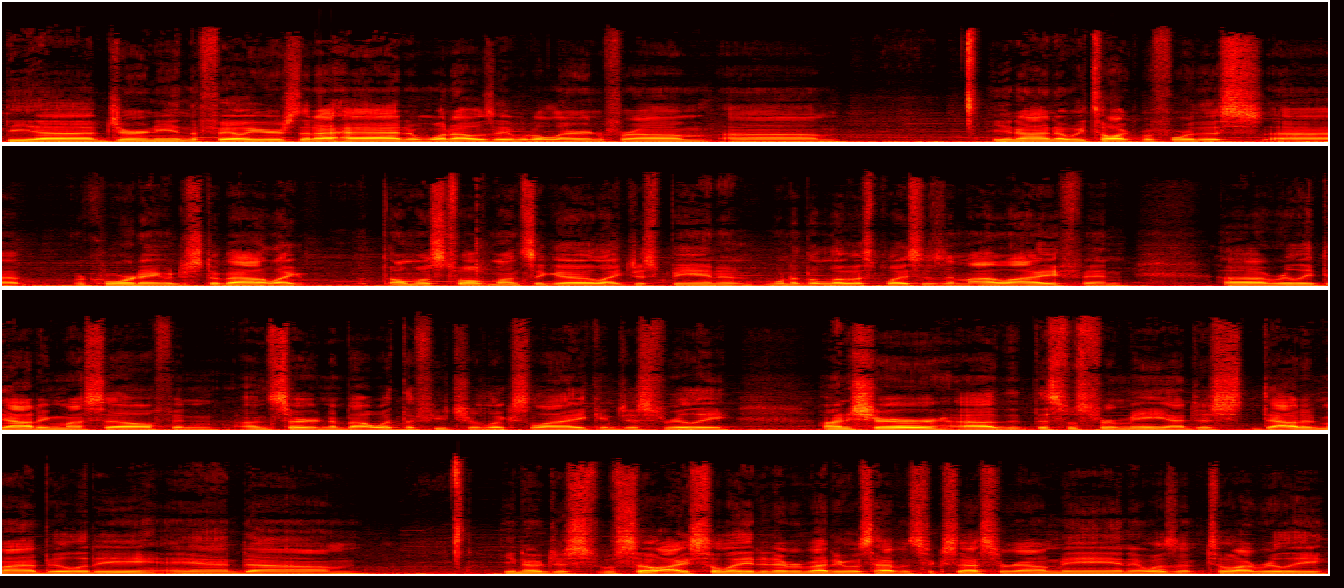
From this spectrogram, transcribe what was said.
the uh, journey and the failures that I had and what I was able to learn from. Um, you know, I know we talked before this uh, recording just about like almost 12 months ago, like just being in one of the lowest places in my life and uh, really doubting myself and uncertain about what the future looks like, and just really unsure uh, that this was for me. I just doubted my ability and. Um, you know, just was so isolated. Everybody was having success around me, and it wasn't until I really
